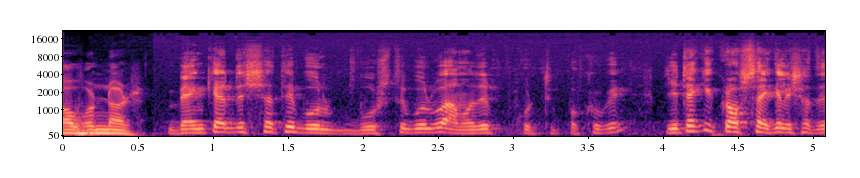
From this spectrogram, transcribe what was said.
গভর্নর। ব্যাংকারদের সাথে বসতে বলব আমাদের কর্তৃপক্ষকে, যেটাকে ক্রপ সাইকেলের সাথে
